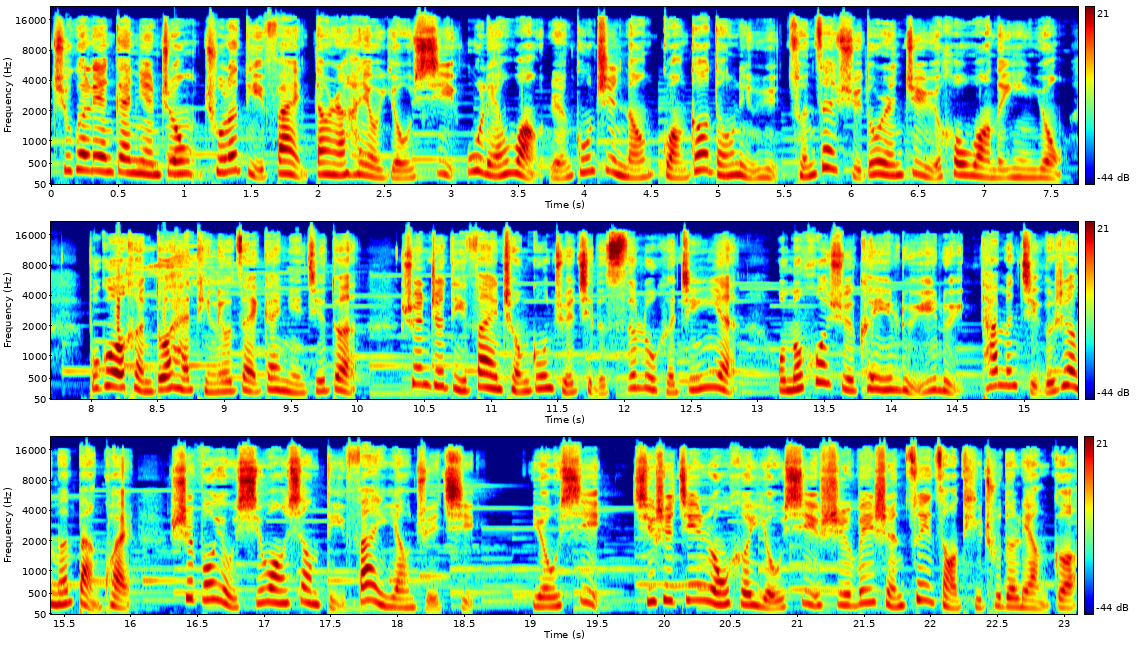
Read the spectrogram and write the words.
区块链概念中，除了 DeFi，当然还有游戏、物联网、人工智能、广告等领域，存在许多人寄予厚望的应用。不过，很多还停留在概念阶段。顺着 DeFi 成功崛起的思路和经验。我们或许可以捋一捋他们几个热门板块是否有希望像 DeFi 一样崛起。游戏其实金融和游戏是威神最早提出的两个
